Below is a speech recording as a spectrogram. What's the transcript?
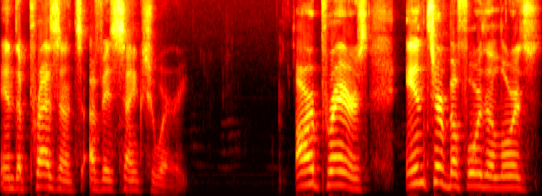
in the presence of His sanctuary? Our prayers enter before the Lord's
